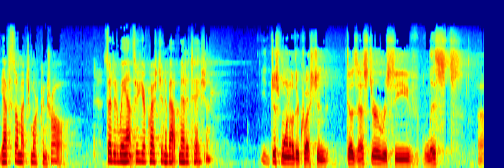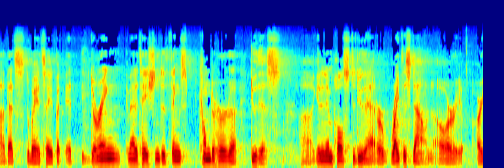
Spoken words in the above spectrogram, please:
You have so much more control. So did we answer your question about meditation? Just one other question. Does Esther receive lists? Uh, that's the way I'd say it. But it, during meditation, do things come to her to do this? Uh, get an impulse to do that or write this down? Or, or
